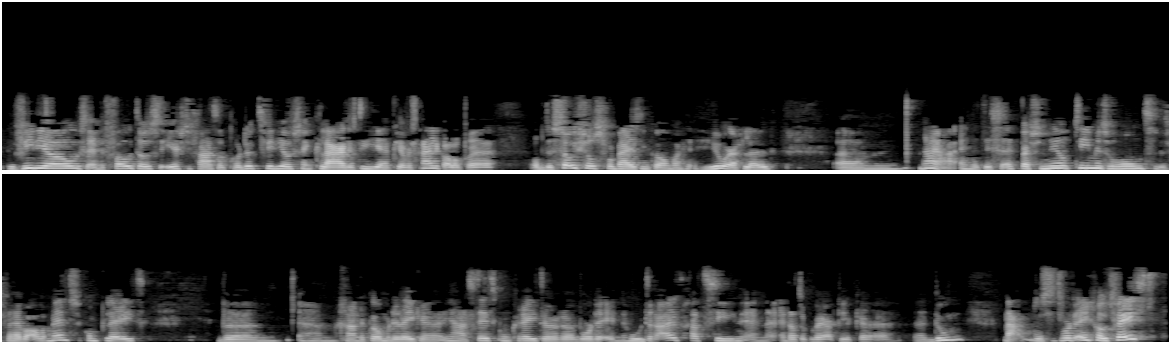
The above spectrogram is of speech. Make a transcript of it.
De video's en de foto's, de eerste fase, de productvideo's zijn klaar. Dus die heb je waarschijnlijk al op, op de socials voorbij zien komen. Heel erg leuk. Um, nou ja, en het, is, het personeelteam is rond, dus we hebben alle mensen compleet. We um, gaan de komende weken ja, steeds concreter uh, worden in hoe het eruit gaat zien en, uh, en dat ook werkelijk uh, doen. Nou, dus het wordt één groot feest.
